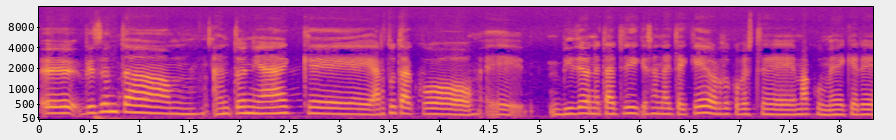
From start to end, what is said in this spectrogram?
E, Bizenta mm, Antoniak e, hartutako e, bideo honetatik esan daiteke, orduko beste emakumeek ere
